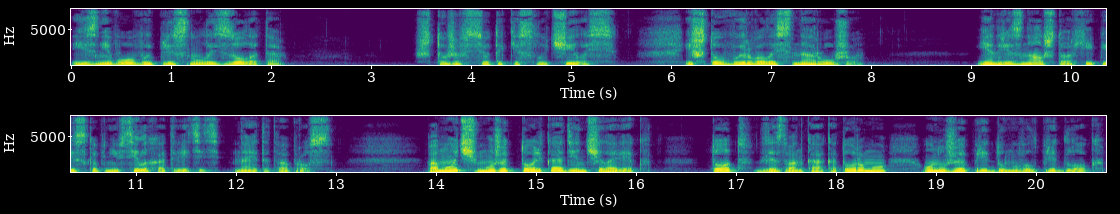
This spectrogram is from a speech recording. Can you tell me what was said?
и из него выплеснулось золото. Что же все-таки случилось? И что вырвалось наружу. Генри знал, что архиепископ не в силах ответить на этот вопрос. Помочь может только один человек, тот, для звонка которому он уже придумывал предлог.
